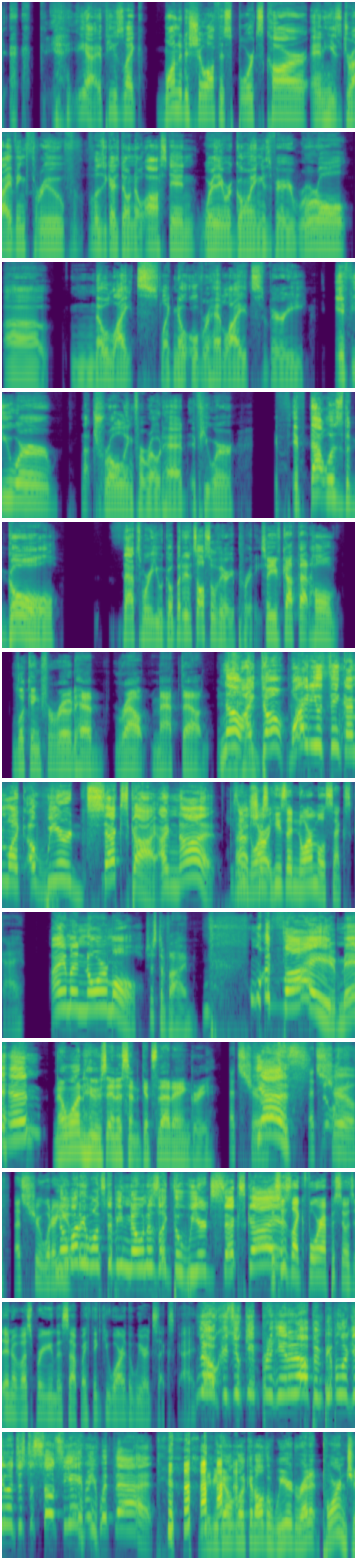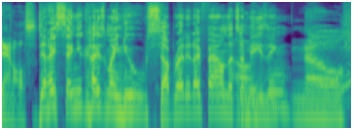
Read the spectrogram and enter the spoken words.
yeah, if he's like wanted to show off his sports car and he's driving through, for for those of you guys who don't know Austin, where they were going is very rural, uh, no lights, like no overhead lights. Very, if you were not trolling for Roadhead, if you were, if if that was the goal, that's where you would go. But it's also very pretty. So you've got that whole looking for roadhead route mapped out. no, I don't. Why do you think I'm like a weird sex guy? I'm not. He's Ah, a it's nor- just- he's a normal sex guy. I am a normal. Just a vibe. What vibe, man? No one who's innocent gets that angry. That's true. Yes. That's true. That's true. What are you Nobody wants to be known as like the weird sex guy. This is like four episodes in of us bringing this up. I think you are the weird sex guy. no, because you keep bringing it up, and people are gonna just associate me with that. Maybe don't look at all the weird Reddit porn channels. Did I send you guys my new subreddit I found? That's Um, amazing. No.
